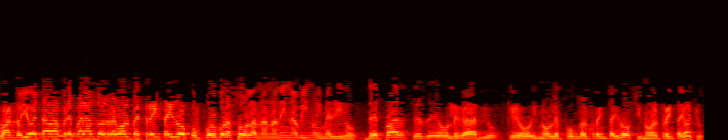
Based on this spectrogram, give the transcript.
cuando yo estaba preparando el revólver 32 con pólvora sola, Nananina vino y me dijo, de parte de Olegario, que hoy no le ponga el 32, sino el 38.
